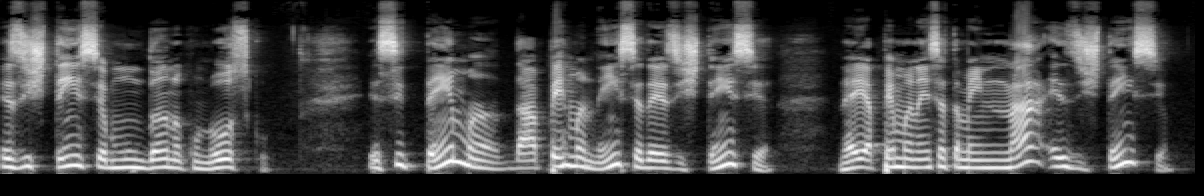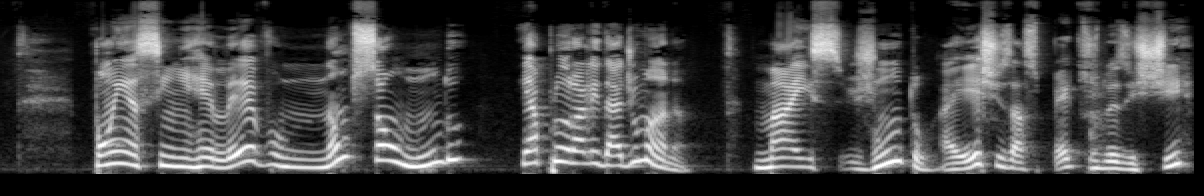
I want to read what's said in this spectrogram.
existência mundana conosco. Esse tema da permanência da existência, né, e a permanência também na existência, põe assim em relevo não só o mundo e a pluralidade humana, mas junto a estes aspectos do existir,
